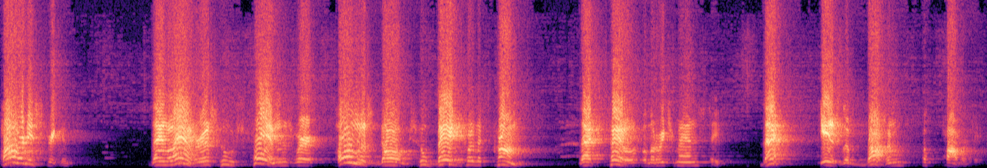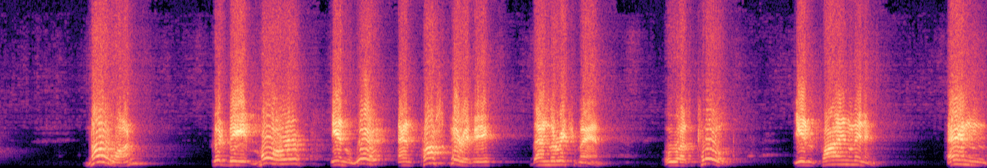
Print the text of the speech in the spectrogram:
poverty stricken than Lazarus, whose friends were homeless dogs who begged for the crumb that fell from the rich man's table. That is the bottom of poverty. No one could be more in wealth and prosperity than the rich man, who was clothed in fine linen and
